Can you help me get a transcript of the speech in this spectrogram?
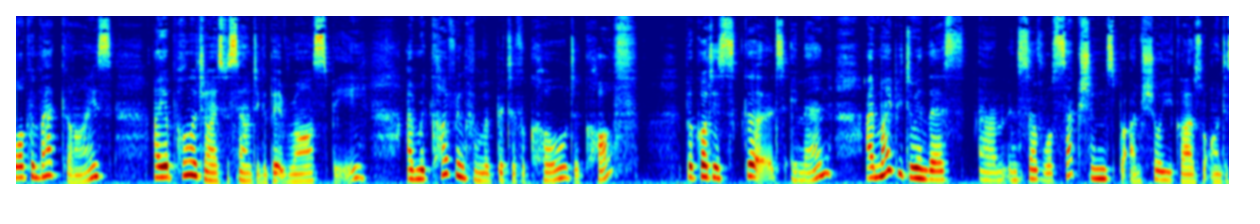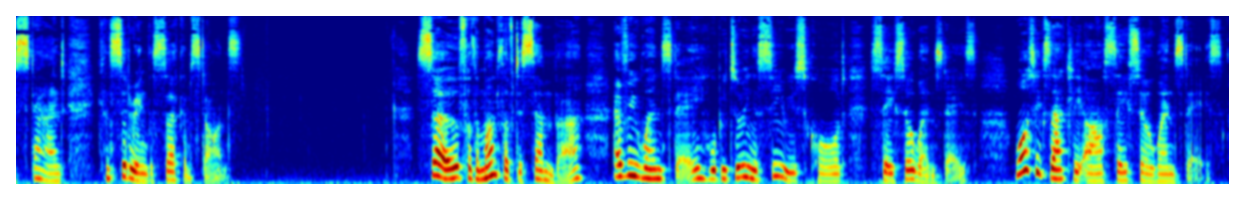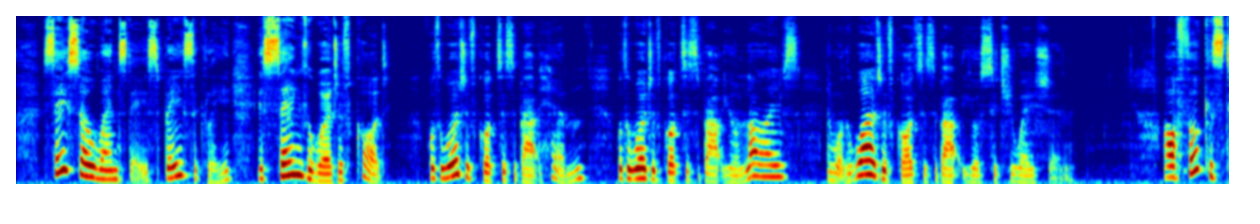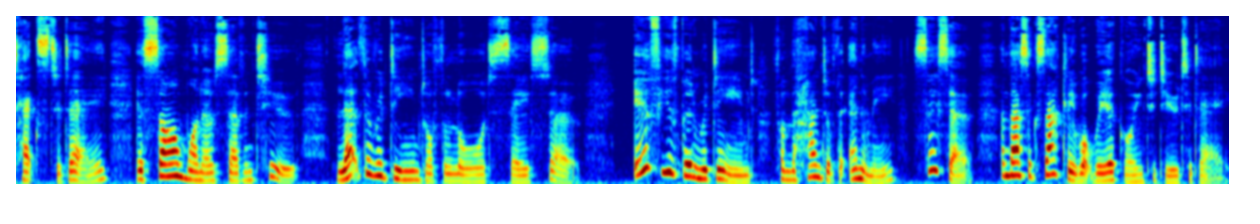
Welcome back, guys. I apologize for sounding a bit raspy. I'm recovering from a bit of a cold, a cough, but God is good. Amen. I might be doing this um, in several sections, but I'm sure you guys will understand considering the circumstance. So, for the month of December, every Wednesday we'll be doing a series called Say So Wednesdays. What exactly are Say So Wednesdays? Say So Wednesdays basically is saying the Word of God what the Word of God says about Him, what the Word of God says about your lives, and what the Word of God says about your situation. Our focus text today is Psalm 107:2. Let the redeemed of the Lord say so. If you've been redeemed from the hand of the enemy, say so. And that's exactly what we are going to do today.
